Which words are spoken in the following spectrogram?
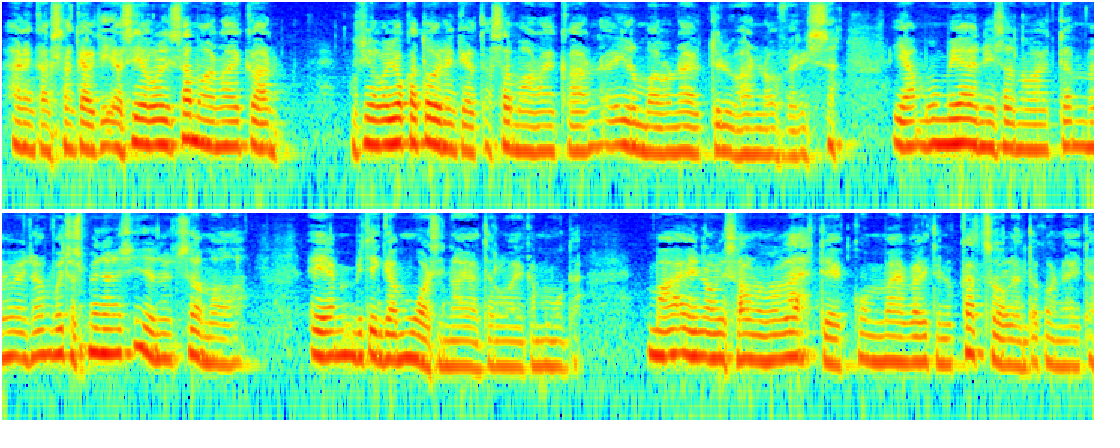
hänen kanssaan käytiin. Ja siellä oli samaan aikaan, kun siellä on joka toinen kerta samaan aikaan ilmailunäyttely Hannoverissa. Ja mun mieheni sanoi, että me voitaisiin mennä sinne nyt samalla. Ei mitenkään muosin ajatellut eikä muuta. Mä en olisi halunnut lähteä, kun mä en välittänyt katsoa lentokoneita.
